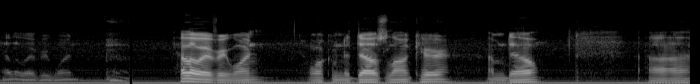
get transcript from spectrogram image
Hello everyone. Hello everyone. Welcome to Del's Lawn Care. I'm Dell. Uh,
